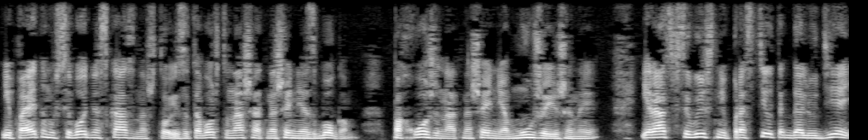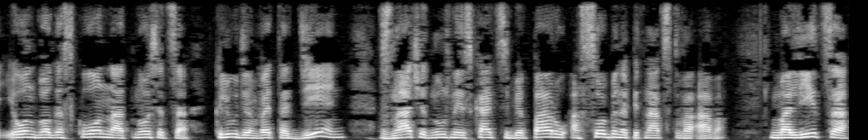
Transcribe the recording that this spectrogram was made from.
И поэтому сегодня сказано, что из-за того, что наши отношения с Богом похожи на отношения мужа и жены, и раз Всевышний простил тогда людей, и он благосклонно относится к людям в этот день, значит, нужно искать себе пару, особенно 15 ава. Молиться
